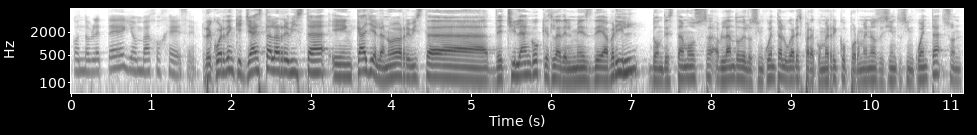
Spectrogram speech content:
con doble T, guion bajo GS. Recuerden que ya está la revista en calle, la nueva revista de Chilango, que es la del mes de abril, donde estamos hablando de los 50 lugares para comer rico por menos de 150. Son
